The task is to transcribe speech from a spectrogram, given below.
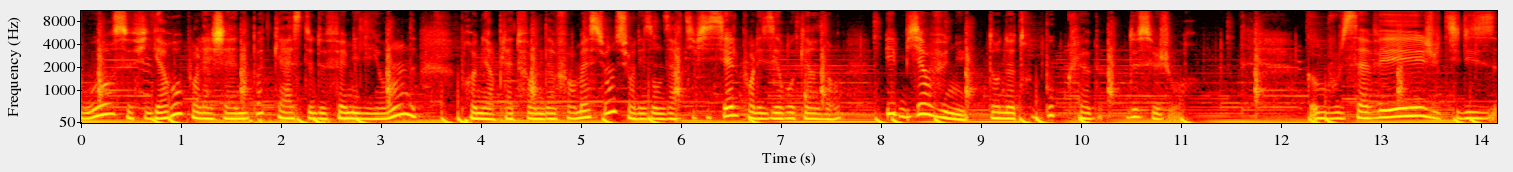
Bonjour, Sophie Garot pour la chaîne podcast de Family Onde, première plateforme d'information sur les ondes artificielles pour les 0-15 ans, et bienvenue dans notre book club de ce jour. Comme vous le savez, j'utilise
